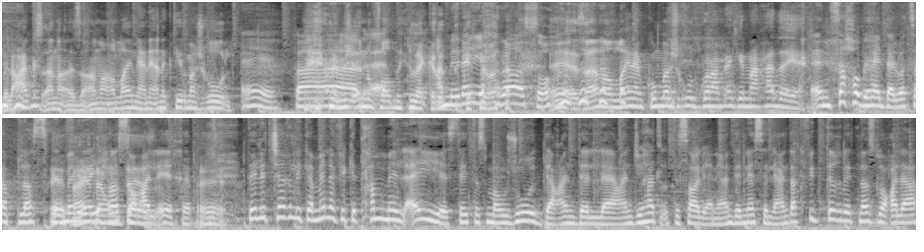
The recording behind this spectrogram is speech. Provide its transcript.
بالعكس أنا إذا أنا أونلاين يعني أنا كتير مشغول. إيه ف مش انه فاضي لك عم يريح. راسه إيه إذا أنا اونلاين بكون مشغول بكون عم بحكي مع حدا يعني انصحوا بهيدا الواتساب بلس إيه، كمان يريح راسه. على الآخر إيه. ثالث شغلة كمان فيك تحمل أي status موجود عند ال... عند جهات الاتصال يعني عند الناس اللي عندك فيك تصيري تنزليه على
